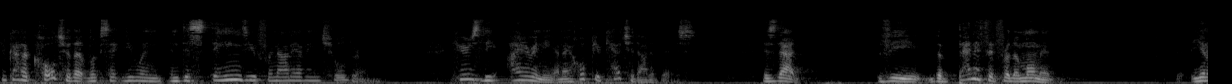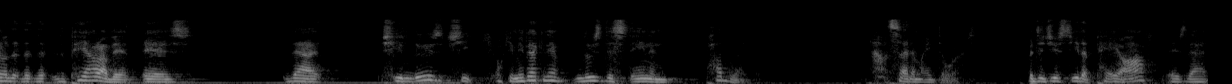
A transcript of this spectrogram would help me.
you've got a culture that looks at you and, and disdains you for not having children. Here's the irony, and I hope you catch it out of this, is that the, the benefit for the moment, you know, the, the, the payout of it is that she lose she okay maybe I can have lose disdain and public, outside of my doors. But did you see the payoff is that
